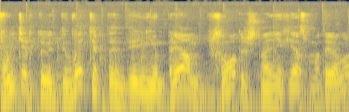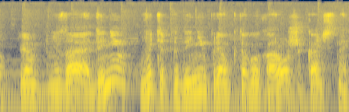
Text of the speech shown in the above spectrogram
вытертую, вытертый деним. Прям смотришь на них, я смотрел, ну, прям, не знаю, деним, вытертый деним, прям такой хороший, качественный.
